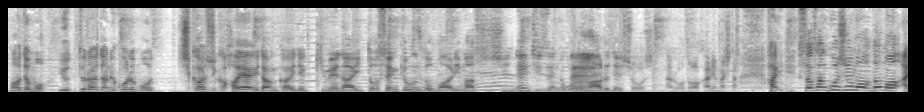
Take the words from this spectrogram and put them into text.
まあ、でも言ってる間にこれも近々早い段階で決めないと選挙運動もありますしね事前のこともあるでしょうし、ね、なるほど分かりました。はい須田さん今週もどうもあ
